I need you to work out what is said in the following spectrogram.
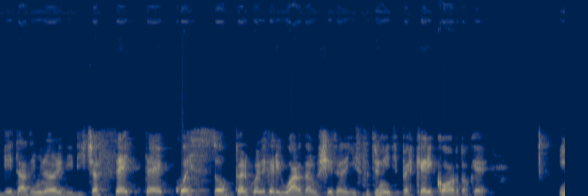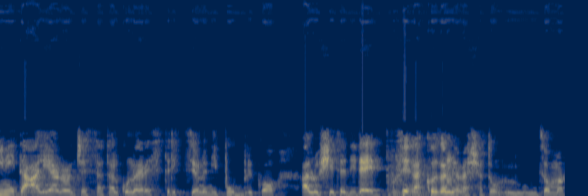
vietati minori di 17, questo per quel che riguarda l'uscita degli Stati Uniti, perché ricordo che in Italia non c'è stata alcuna restrizione di pubblico all'uscita di Deadpool e la cosa mi ha lasciato, insomma,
